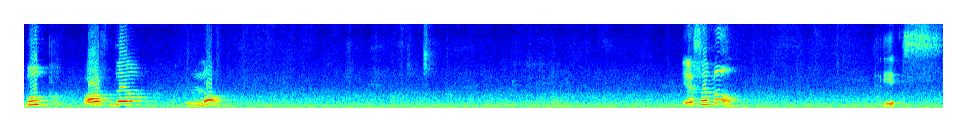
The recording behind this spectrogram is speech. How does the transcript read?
book of the law. Yes or no? Yes.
